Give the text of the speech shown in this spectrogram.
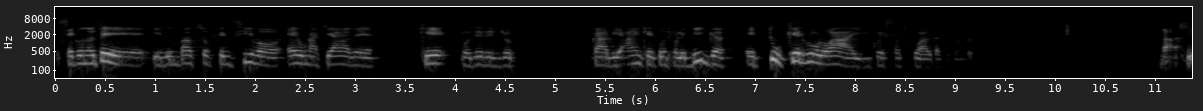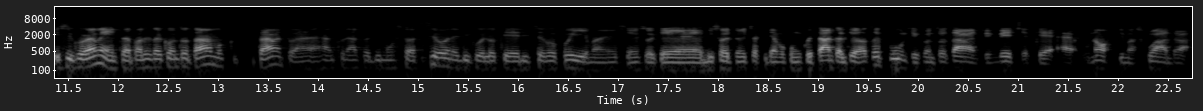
Secondo te il rimbalzo offensivo è una chiave che potete giocare anche contro le big e tu che ruolo hai in questa squadra secondo te? Ma sì, sicuramente la partita contro Taranto è anche un'altra dimostrazione di quello che dicevo prima, nel senso che di solito noi ci affidiamo comunque tanto al tiro da tre punti, contro Taranto invece che è un'ottima squadra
